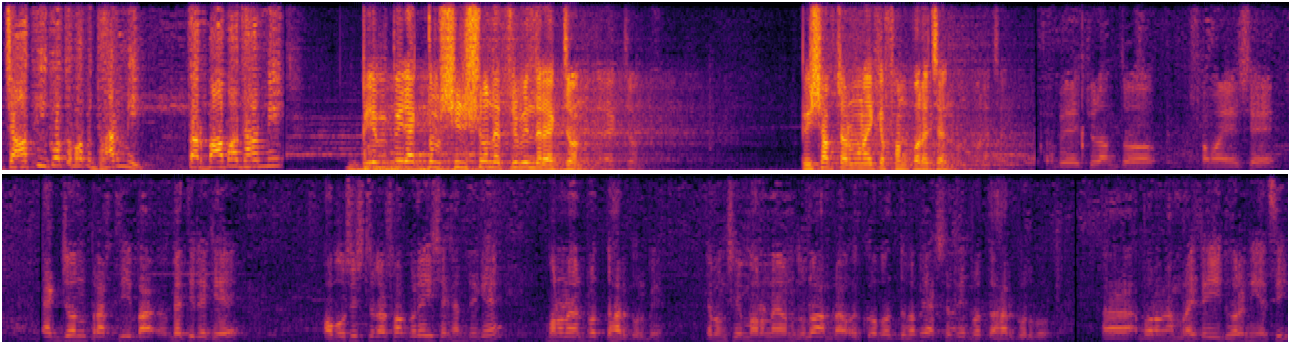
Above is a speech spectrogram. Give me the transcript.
জাতিগতভাবে ধার্মিক তার বাবা ধার্মিক। বিএনপির একদম শীর্ষ নেতৃবৃন্দের একজন। পেশাব চরমনাইকে ফোন করেছেন। চূড়ান্ত সময় এসে একজন প্রার্থী বা- ব্যতি রেখে অবশিষ্টরা সকলেই সেখান থেকে মনোনয়ন প্রত্যাহার করবে এবং সেই মনোনয়নগুলো আমরা ঐক্যবদ্ধভাবে একসাথে প্রত্যাহার করব। আহ, বরং আমরা এটাই ধরে নিয়েছি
